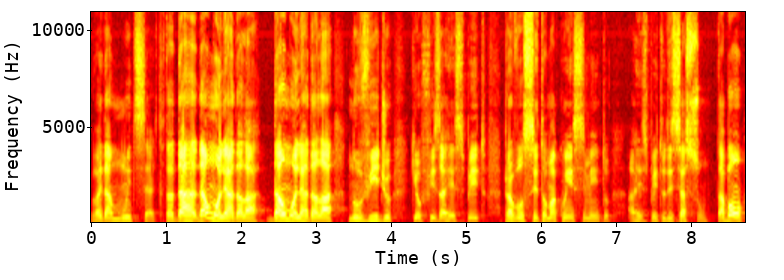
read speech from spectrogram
vai dar muito certo. Tá? Dá, dá uma olhada lá, dá uma olhada lá no vídeo que eu fiz a respeito para você tomar conhecimento a respeito desse assunto, tá bom?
